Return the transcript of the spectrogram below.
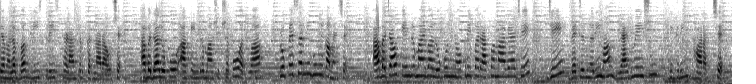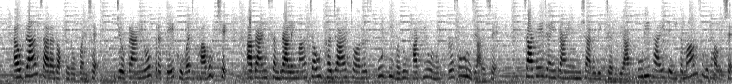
જેમાં લગભગ વીસ ત્રીસ સ્થળાંતર કરનારાઓ છે. આ બધા લોકો આ કેન્દ્રમાં શિક્ષકો અથવા પ્રોફેસરની ભૂમિકામાં છે. આ બચાવ કેન્દ્રમાં એવા લોકોની નોકરી પર રાખવામાં આવ્યા છે, જે વેટરનરીમાં ગ્રેજ્યુએશન ડિગ્રી ધારક છે. આ ઉપરાંત સારા ડોક્ટરો પણ છે, જેઓ પ્રાણીઓ પ્રત્યે ખૂબ જ ભાવુક છે. આ પ્રાણી સંગ્રહાલયમાં ચૌદ હજાર ચોરસ ફૂટથી વધુ હાથીઓનું રસોડું ચાલે છે. સાથે જ અહીં પ્રાણીઓની શારીરિક જરૂરિયાત પૂરી થાય તેવી તમામ સુવિધાઓ છે.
